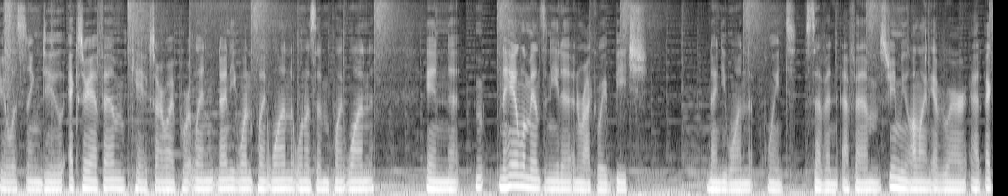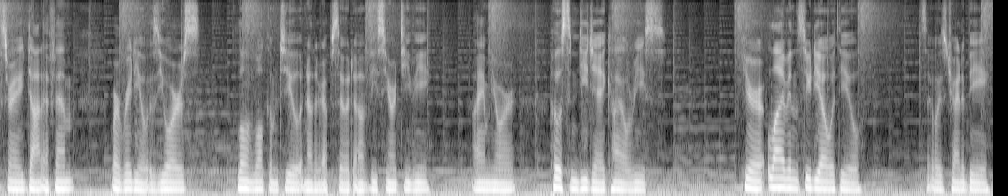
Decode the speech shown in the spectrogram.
You're listening to X-Ray FM, KXRY Portland, 91.1, 107.1 in Nehalem, Manzanita, and Rockaway Beach, 91.7 FM. Streaming online everywhere at xray.fm, where radio is yours. Hello and welcome to another episode of VCR TV. I am your host and DJ, Kyle Reese. Here live in the studio with you as I always try to be.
